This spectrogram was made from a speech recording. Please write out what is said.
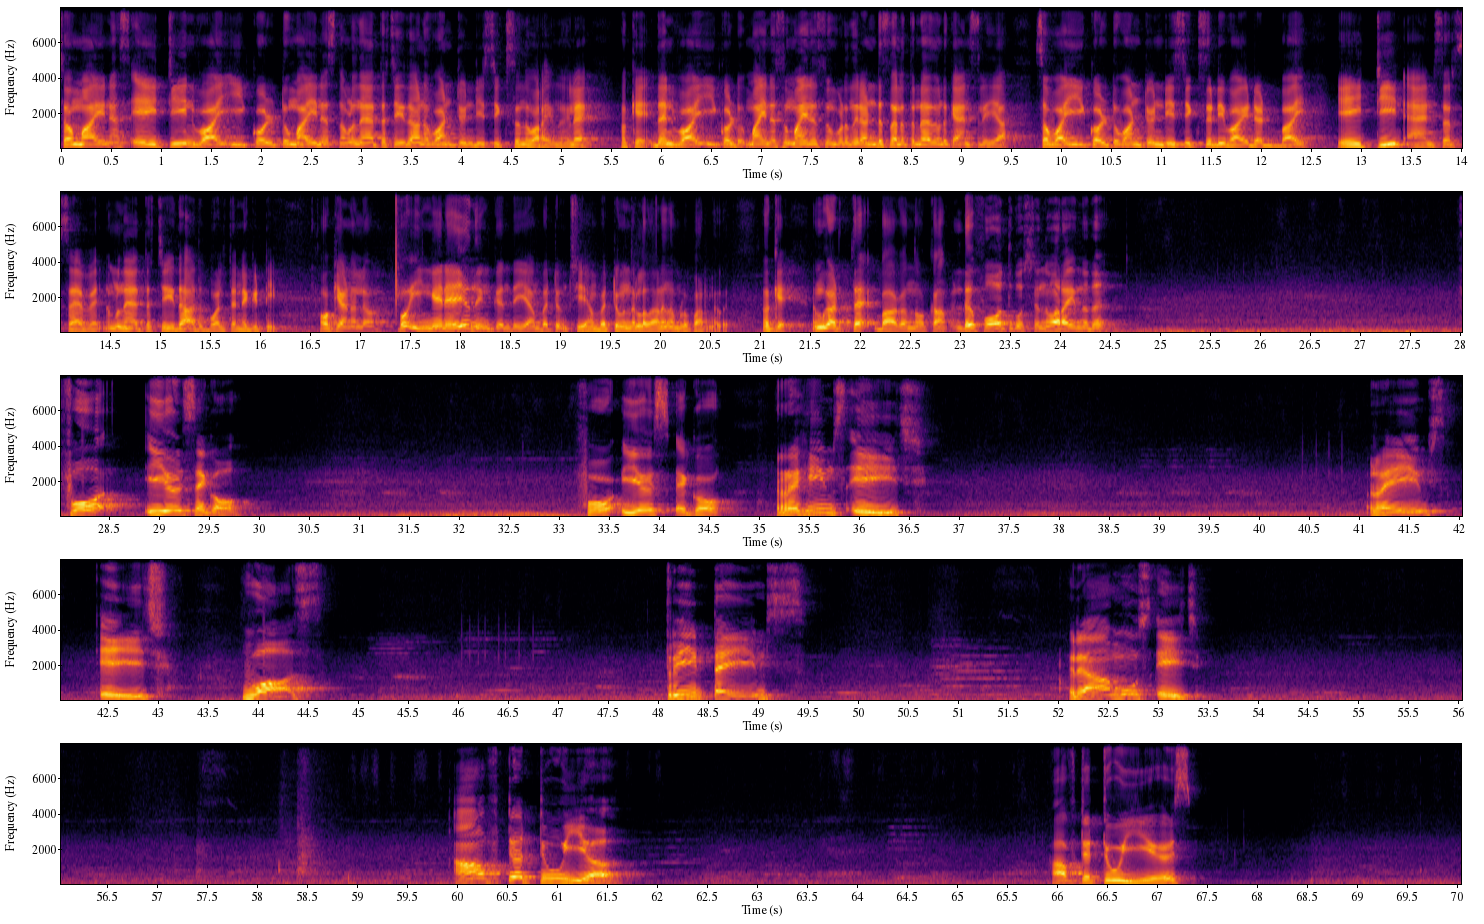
so minus eighteen y equal to minus നമ്മൾ നേരത്തെ ചെയ്താണ് one twenty six എന്ന് പറയുന്നത് അല്ലേ okay then y equal to മൈനസും മൈനസും ഇവിടുന്ന് രണ്ട് സ്ഥലത്തുണ്ടായതുകൊണ്ട് ക്യാൻസൽ ചെയ്യുക so y equal to one twenty six divided by eighteen answer seven നമ്മൾ നേരത്തെ ചെയ്ത അതുപോലെ തന്നെ കിട്ടി. ഓക്കെ ആണല്ലോ? അപ്പോൾ ഇങ്ങനെയും നിങ്ങൾക്ക് എന്ത് ചെയ്യാൻ പറ്റും? ചെയ്യാൻ പറ്റും എന്നുള്ളതാണ് നമ്മൾ പറഞ്ഞത്. ഓക്കെ നമുക്ക് അടുത്ത ഭാഗം നോക്കാം. ഉണ്ട് ഫോർത്ത് ക്വസ്റ്റ്യൻ എന്ന് പറയുന്നത് four years ago four years ago rahim's age rahim's age was three times ramu's age. After two year after two years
